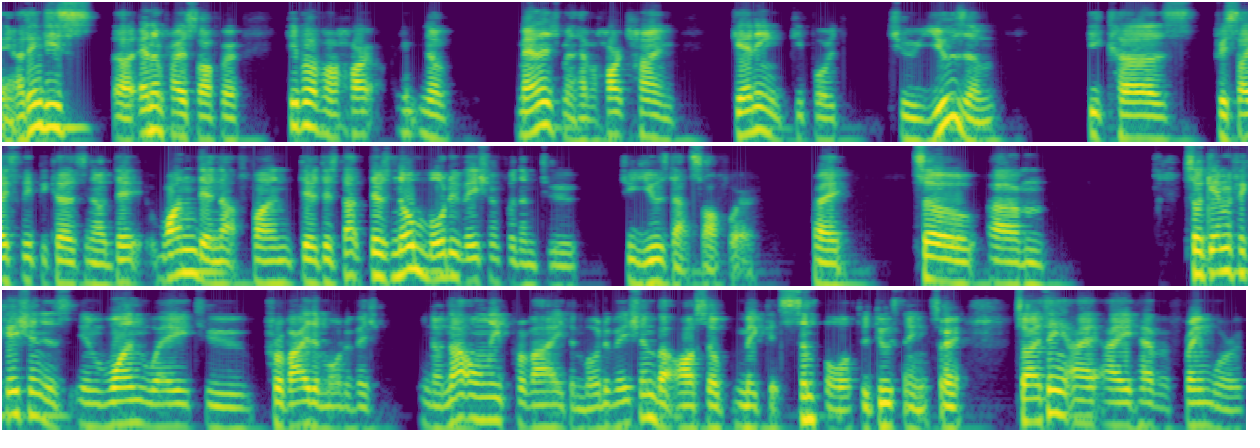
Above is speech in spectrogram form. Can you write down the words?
I think these uh, enterprise software people have a hard, you know, management have a hard time getting people to use them because precisely because you know they one they're not fun. There, there's not there's no motivation for them to to use that software, right? So um, so gamification is in one way to provide the motivation. You know, not only provide the motivation, but also make it simple to do things, right? So I think I, I have a framework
